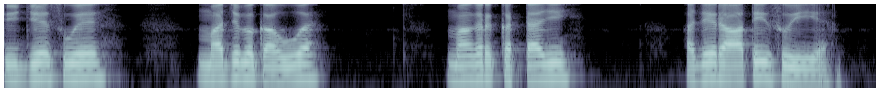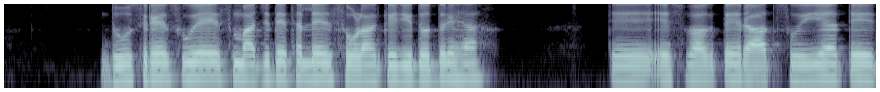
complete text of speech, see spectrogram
ਤੀਜੇ ਸੂਏ ਮੱਝ ਬਕਾਊ ਹੈ, ਮਗਰ ਕੱਟਾ ਜੀ, ਅਜੇ ਰਾਤ ਹੀ ਸੂਈ ਹੈ। ਦੂਸਰੇ ਸੂਏ ਇਸ ਮੱਝ ਦੇ ਥੱਲੇ ਸੋਲ੍ਹਾਂ ਕੇ ਜੀ ਦੁੱਧ ਰਿਹਾ ਅਤੇ ਇਸ ਵਕਤ ਇਹ ਰਾਤ ਸੂਈ ਹੈ ਅਤੇ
